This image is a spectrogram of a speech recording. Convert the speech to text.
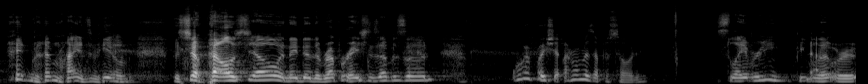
it reminds me of the Chappelle show, and they did the reparations episode. What reparation? I don't remember this episode. Slavery, people that were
